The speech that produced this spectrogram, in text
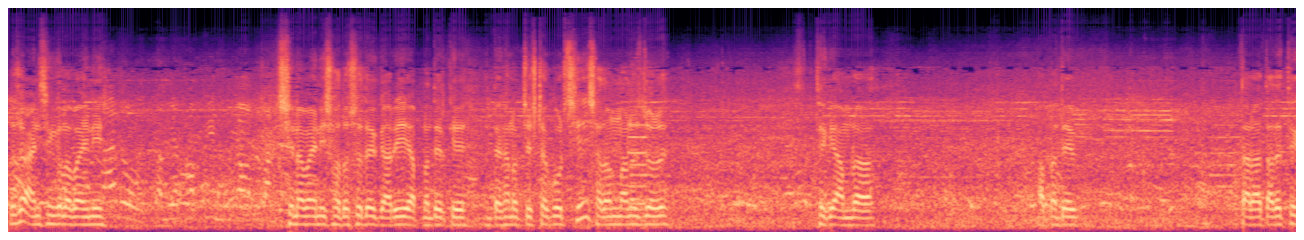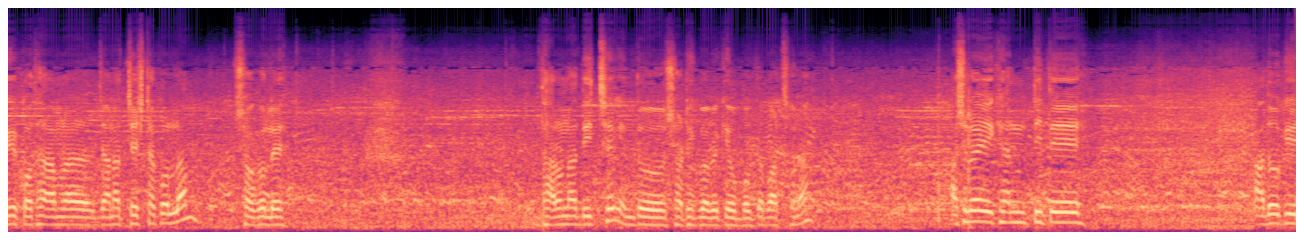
বুঝছ আইন শৃঙ্খলা বাহিনীর সেনাবাহিনী সদস্যদের গাড়ি আপনাদেরকে দেখানোর চেষ্টা করছি। সাধারণ মানুষজন থেকে আমরা আপনাদের তারা তাদের থেকে কথা আমরা জানার চেষ্টা করলাম। সকলে ধারণা দিচ্ছে, কিন্তু সঠিকভাবে কেউ বলতে পারছে না। আসলে এইখানটিতে আদৌ কি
